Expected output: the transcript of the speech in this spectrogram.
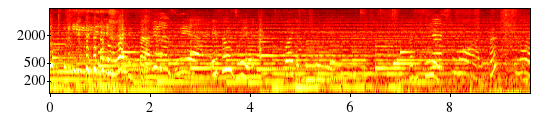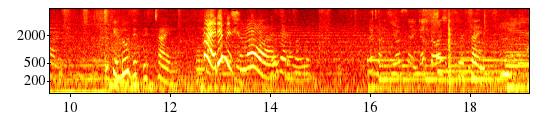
what is that? It Feels weird. It feels weird. Why does it feel weird? Does it Feels feel small. Huh? Small. If you lose it this time, No, this is small. your size. Yeah.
